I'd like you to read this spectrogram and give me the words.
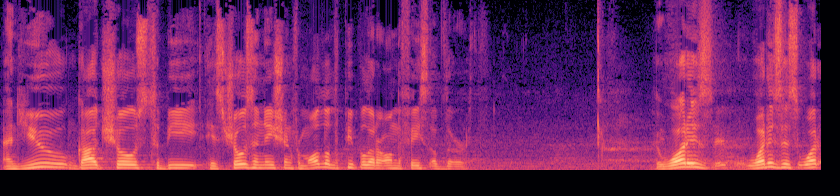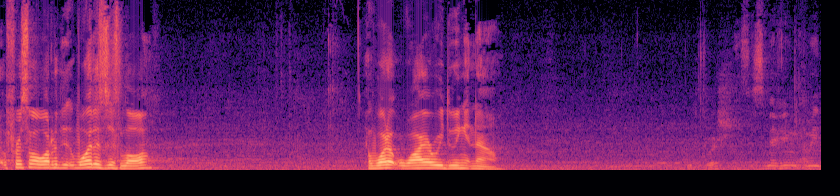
And you, God chose to be His chosen nation from all of the people that are on the face of the earth. What is what is this? What first of all, what, the, what is this law? And what? Why are we doing it now? Good question. This is making, I mean,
